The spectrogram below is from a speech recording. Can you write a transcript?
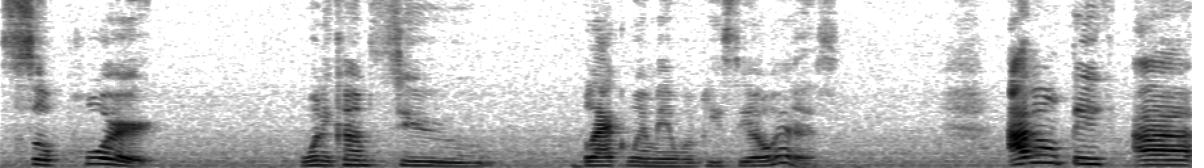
support when it comes to black women with PCOS. I don't think I,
